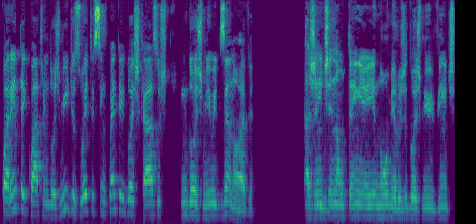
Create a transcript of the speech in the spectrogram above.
44 em 2018 e 52 casos em 2019. A gente não tem aí números de 2020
